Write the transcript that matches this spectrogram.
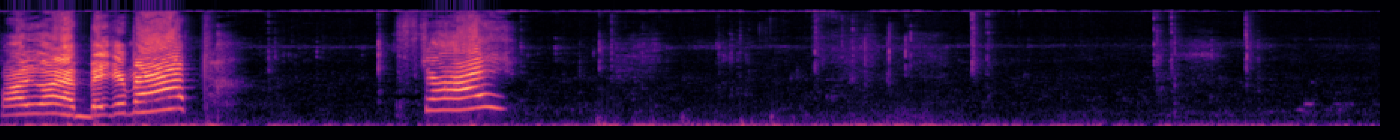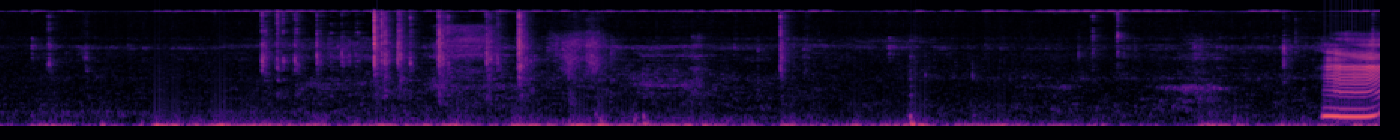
Wanna go on a bigger map? Sky? Hmm?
